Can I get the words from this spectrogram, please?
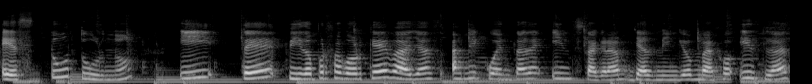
es tu turno y te pido por favor que vayas a mi cuenta de Instagram, yasmin-islas,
